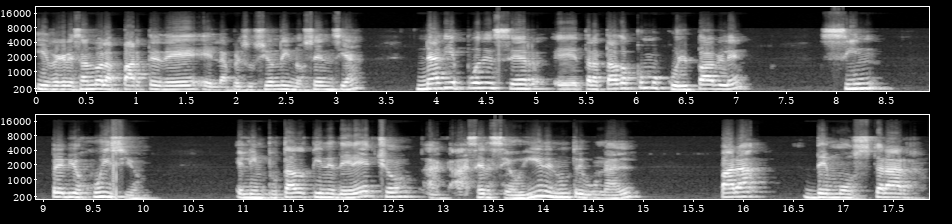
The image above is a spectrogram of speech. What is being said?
y regresando a la parte de eh, la presunción de inocencia, nadie puede ser eh, tratado como culpable sin previo juicio. El imputado tiene derecho a hacerse oír en un tribunal para demostrar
